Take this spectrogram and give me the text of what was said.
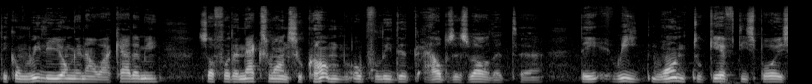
they come really young in our academy. So for the next ones who come, hopefully that helps as well. That uh, they we want to give these boys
